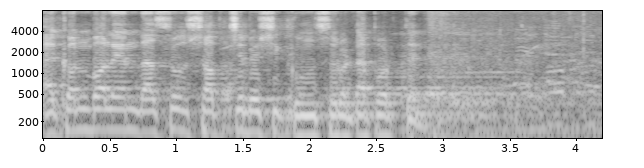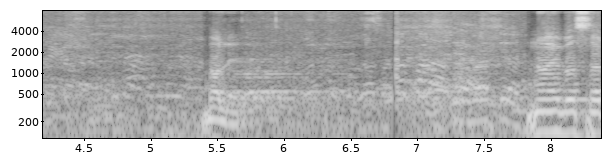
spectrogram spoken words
এখন বলেন, রাসূল সবচেয়ে বেশি কোন সূরাটা পড়তেন? বলেন। নয় বছর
